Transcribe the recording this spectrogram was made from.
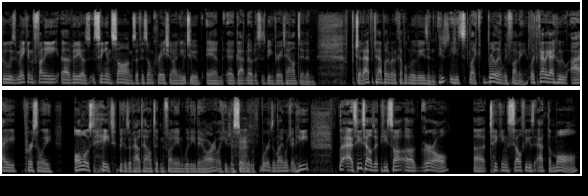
who was making funny uh, videos, singing songs of his own creation on YouTube, and uh, got noticed as being very talented. And Judd Apatow put him in a couple movies, and he's he's like brilliantly funny, like the kind of guy who I personally almost hate because of how talented and funny and witty they are. Like he's just so Mhm. good with words and language. And he, as he tells it, he saw a girl uh, taking selfies at the mall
